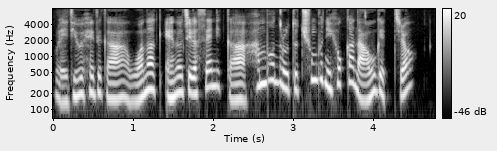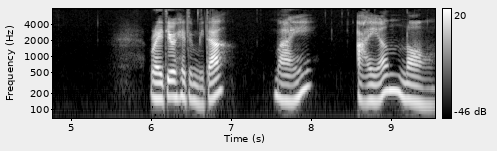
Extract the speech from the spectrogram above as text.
라디오 헤드가 워낙 에너지가 세니까 한 번으로도 충분히 효과 나오겠죠? 라디오 헤드입니다. My Iron Long.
